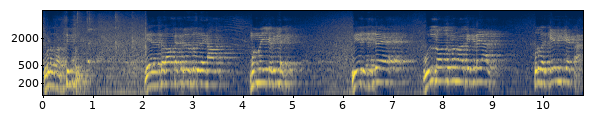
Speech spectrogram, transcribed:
இவ்வளவுதான் சிம்பிள் வேற எந்த நோக்கத்திலிருந்தும் இதை நாம் முன்வைக்கவில்லை. வேறு எந்த உள்நோக்கமும் நமக்கு கிடையாது. ஒருவர் கேள்வி கேட்டார்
